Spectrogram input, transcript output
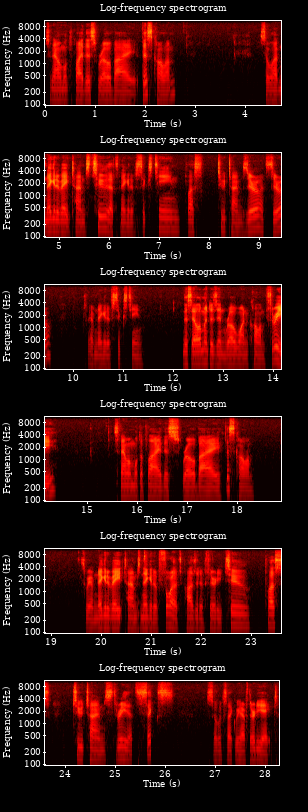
So now we'll multiply this row by this column. So we'll have negative 8 times 2, that's negative 16, plus 2 times 0, that's 0. So we have negative 16. This element is in row 1, column 3. So now we'll multiply this row by this column. So we have negative 8 times negative 4, that's positive 32, plus 2 times 3, that's 6. So it looks like we have 38.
